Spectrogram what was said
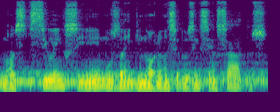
nós silenciemos a ignorância dos insensatos.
